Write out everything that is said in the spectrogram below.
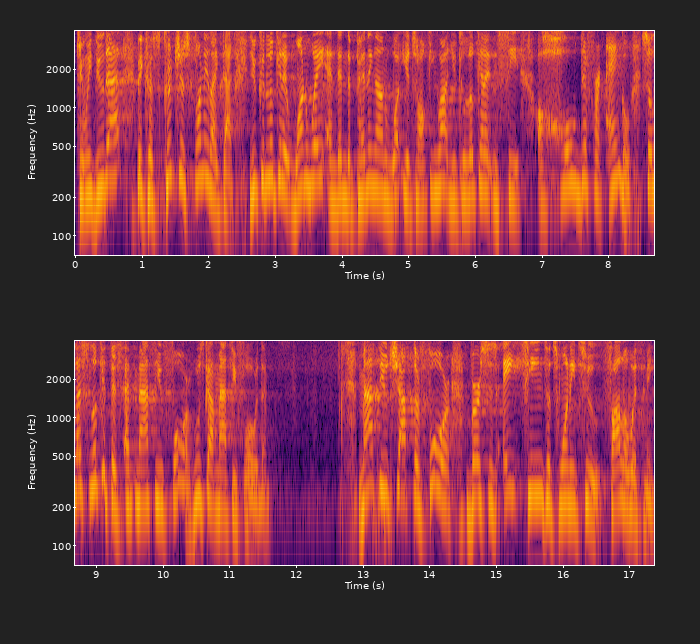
Can we do that? Because scripture is funny like that. You can look at it one way, and then depending on what you're talking about, you can look at it and see a whole different angle. So let's look at this at Matthew 4. Who's got Matthew 4 with them? Matthew chapter 4, verses 18 to 22. Follow with me.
